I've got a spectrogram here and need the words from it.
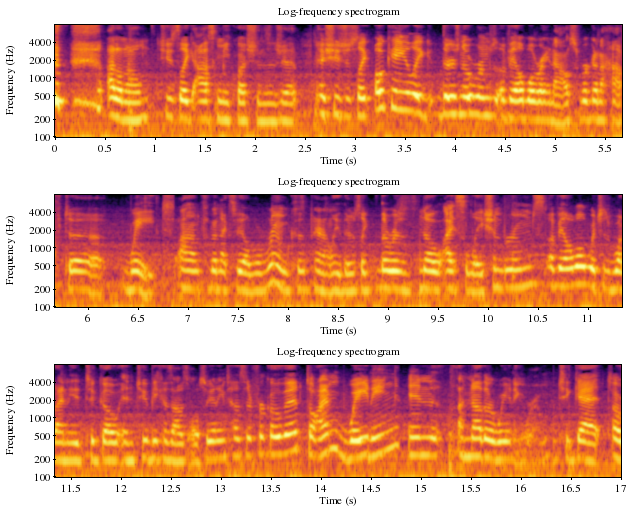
i don't know. She's like asking me questions and shit. And she's just like okay like there's no rooms available right now so we're gonna have to wait um, for the next available room. Because apparently there's like there was no isolation rooms available which is what i needed to go into because i was also getting tested for covid. So i'm waiting in another waiting room to get a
